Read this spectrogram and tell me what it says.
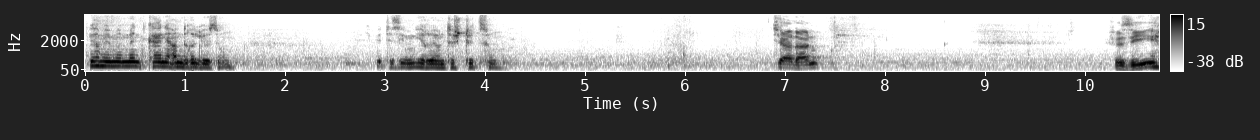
wir haben im Moment keine andere Lösung. Ich bitte Sie um Ihre Unterstützung. Tja, dann. Für Sie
